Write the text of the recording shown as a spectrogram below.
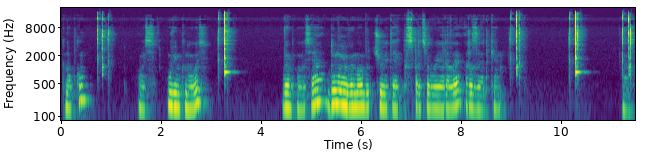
кнопку. Ось увімкнулось. Вимкнулось. Я думаю, ви, мабуть, чуєте, як спрацьовує реле розетки. Ось.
